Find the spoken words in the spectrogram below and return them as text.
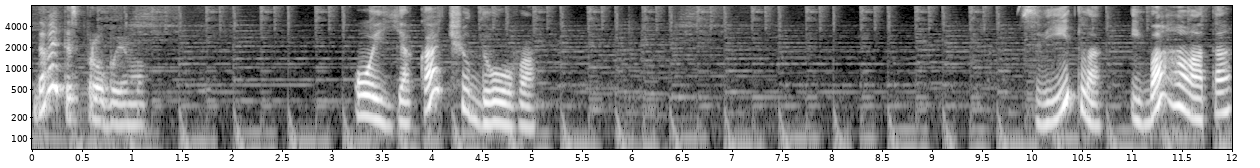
Давайте спробуємо. Ой, яка чудова! Світла і багата.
